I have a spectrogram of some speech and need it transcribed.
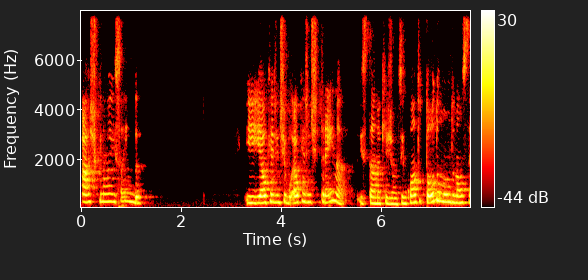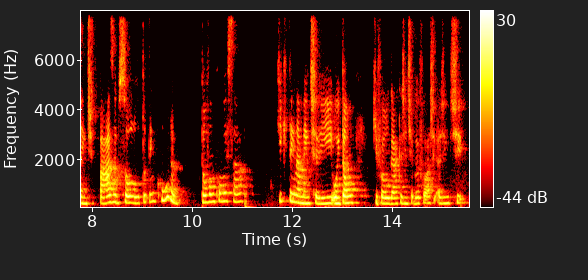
acho que não é isso ainda. E é o que a gente é o que a gente treina estando aqui juntos. Enquanto todo mundo não sente paz absoluta, tem cura. Então vamos conversar. O que, que tem na mente aí? Ou então, que foi o lugar que a gente chegou e falou, a gente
